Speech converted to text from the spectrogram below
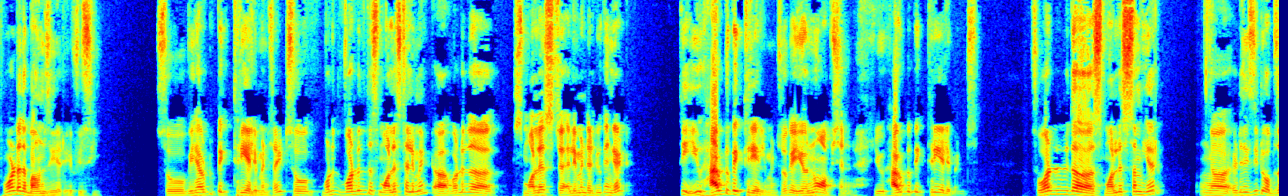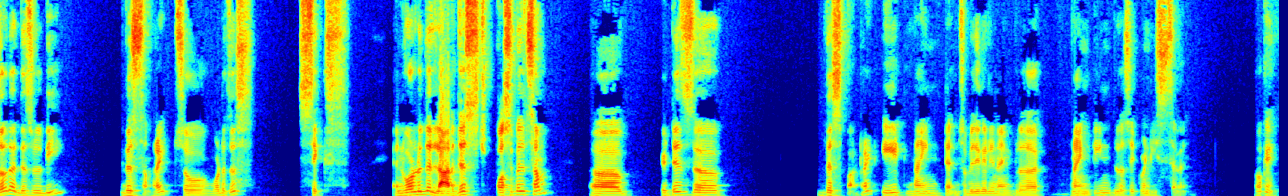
what are the bounds here if you see? So we have to pick three elements, right? So what, what is the smallest element? Uh, what is the smallest element that you can get? See, you have to pick three elements. Okay, you have no option. You have to pick three elements. So what will be the smallest sum here? Uh, it is easy to observe that this will be this sum, right? So what is this? 6. And what will be the largest possible sum? Uh, it is uh, this part, right? 8, 9, 10. So basically 9 plus 19 plus 8, 27. Okay,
